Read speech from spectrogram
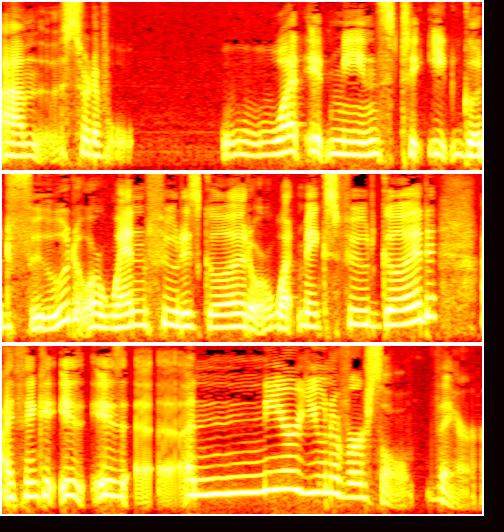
um, sort of what it means to eat good food or when food is good or what makes food good i think it is, is a near universal there.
